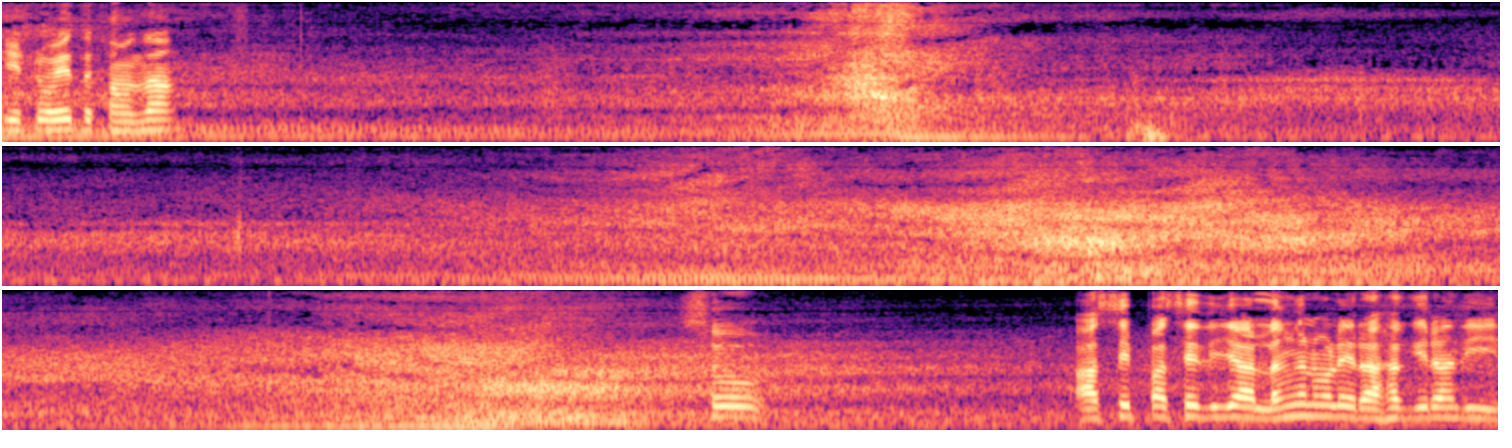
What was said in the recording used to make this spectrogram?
ਇਹ ਟੋਏ ਦਿਖਾਉਂਦਾ। ਸੋ ਆਸੇ-ਪਾਸੇ ਦੀ ਜਾਂ ਲੰਘਣ ਵਾਲੇ ਰਾਹਗੀਰਾਂ ਦੀ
